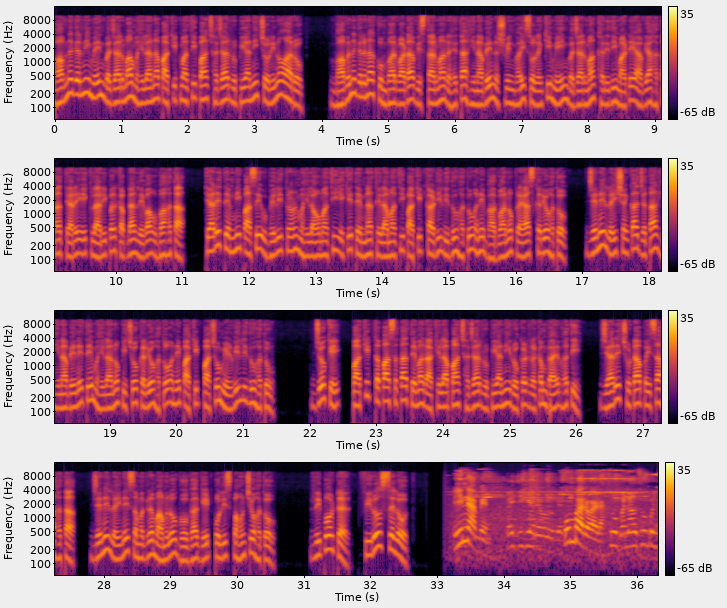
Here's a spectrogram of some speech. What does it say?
ભાવનગરની મેઇન બજારમાં મહિલાના પાકીટમાંથી પાંચ હજાર રૂપિયાની ચોરીનો આરોપ. ભાવનગરના કુંભારવાડા વિસ્તારમાં રહેતા હિનાબેન અશ્વિનભાઈ સોલંકી મેઇન બજારમાં ખરીદી માટે આવ્યા હતા ત્યારે એક લારી પર કપડાં લેવા ઊભા હતા. ત્યારે તેમની પાસે ઊભેલી ત્રણ મહિલાઓમાંથી એકે તેમના થેલામાંથી પાકીટ કાઢી લીધું હતું અને ભાગવાનો પ્રયાસ કર્યો હતો, જેને લઈ શંકા જતાં હિનાબેને તે મહિલાનો પીછો કર્યો હતો અને પાકીટ પાછું મેળવી લીધું હતું. જો કે, પાકીટ તપાસતા તેમાં રાખેલા પાંચ હજાર રૂપિયાની રોકડ રકમ ગાયબ હતી. જ્યારે છૂટા પૈસા હતા, જેને લઈને સમગ્ર મામલો ઘોઘા ગેટ પોલીસ પહોંચ્યો હતો. રિપોર્ટર ફિરોઝ સેલોત હિનાબેન. કઈ જગ્યાએ રહેવાનું બેન કુંભારવાડા. શું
